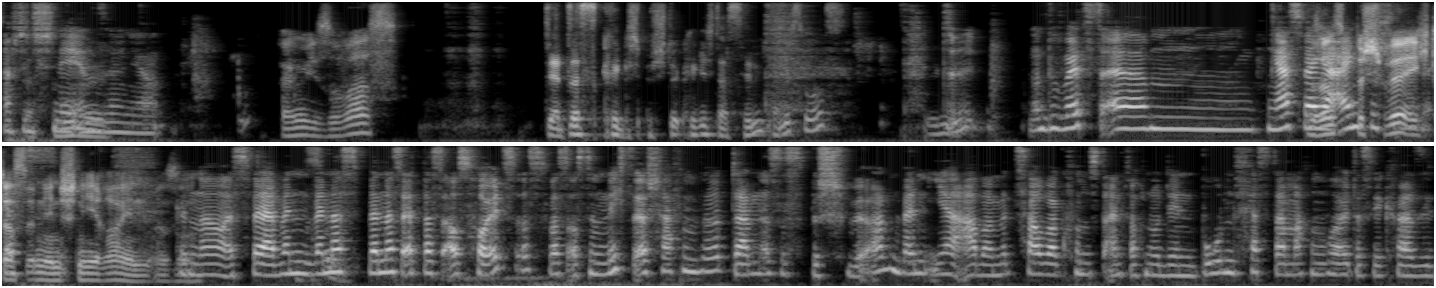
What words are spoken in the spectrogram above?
Auf den Das Schneeinseln, ja. irgendwie sowas. Ja, das kriege ich bestimmt. Kriege ich das hin? Kann ich sowas? Irgendwie? Und du willst, ähm, ja, es wäre ja Sonst eigentlich. beschwöre ich das es- in den Schnee rein. Also, Genau, es wäre, wenn, wenn, das, wenn das etwas aus Holz ist, was aus dem Nichts erschaffen wird, dann ist es Beschwören. Wenn ihr aber mit Zauberkunst einfach nur den Boden fester machen wollt, dass ihr quasi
